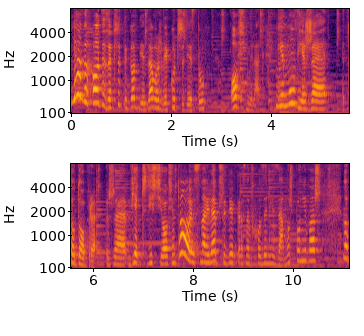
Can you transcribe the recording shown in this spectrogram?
Ja wychodzę za 3 tygodnie za mąż w wieku 38 lat. Nie mówię, że to dobre, że wiek 38 to jest najlepszy wiek teraz na wychodzenie za mąż, ponieważ no,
